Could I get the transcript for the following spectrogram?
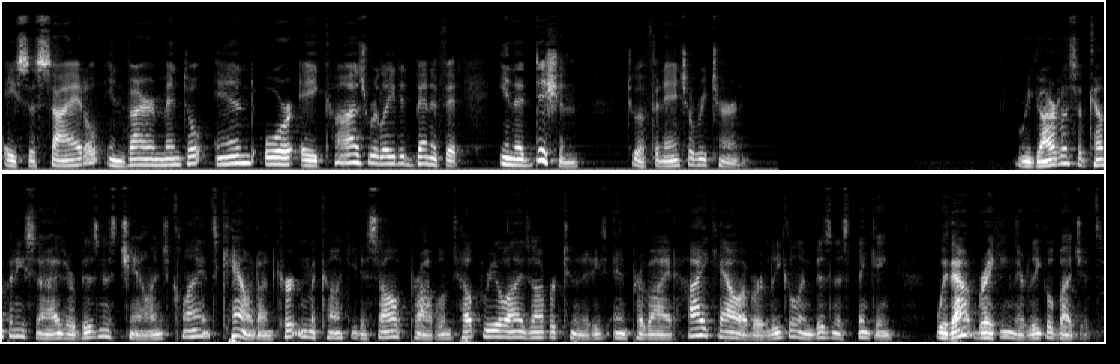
a societal, environmental, and or a cause-related benefit in addition to a financial return. Regardless of company size or business challenge, clients count on Kirton McConkie to solve problems, help realize opportunities, and provide high caliber legal and business thinking without breaking their legal budgets.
